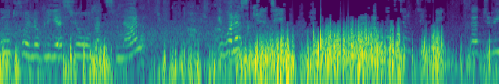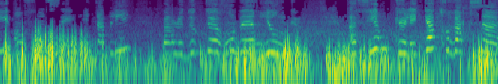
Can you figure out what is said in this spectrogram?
contre l'obligation vaccinale. Et voilà ce qu'il dit. Un rapport scientifique traduit en français, établi par le docteur Robert Young, affirme que les quatre vaccins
